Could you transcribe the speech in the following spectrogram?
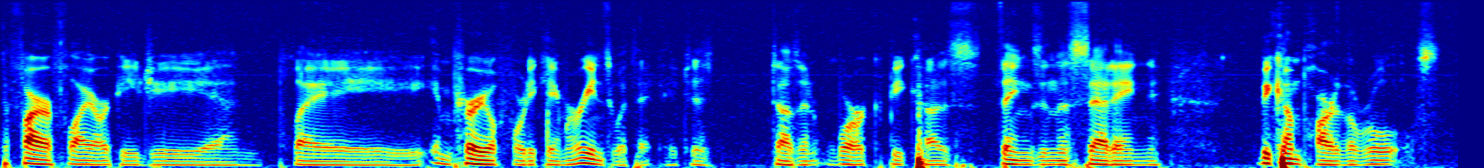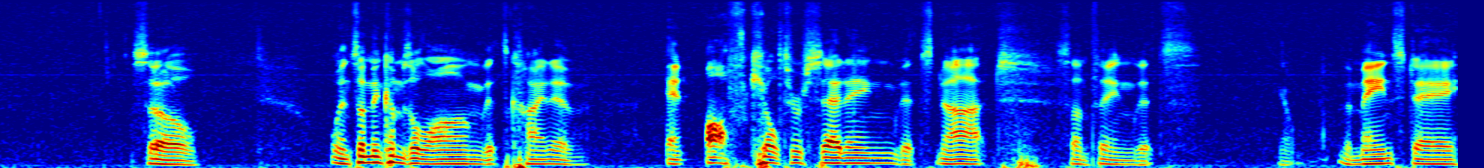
the Firefly RPG and play Imperial 40k Marines with it. It just doesn't work because things in the setting become part of the rules. So when something comes along that's kind of an off-kilter setting that's not something that's you know the mainstay,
